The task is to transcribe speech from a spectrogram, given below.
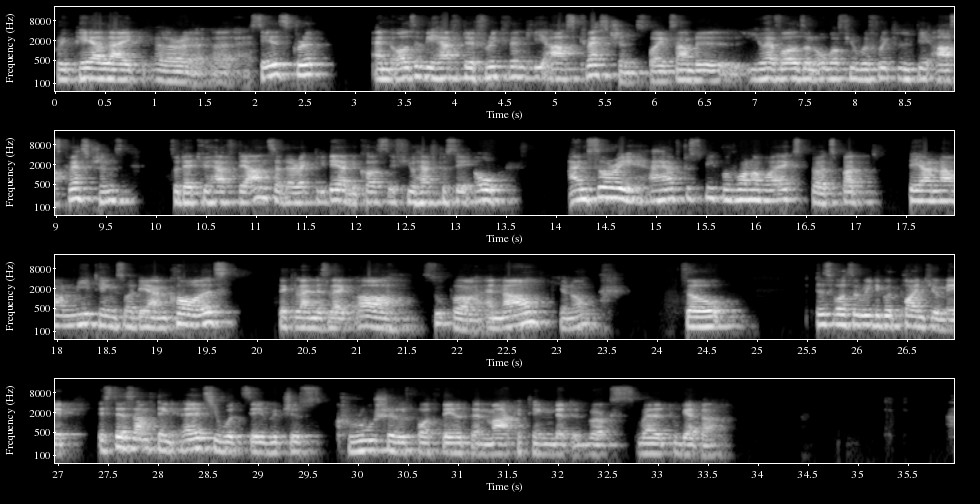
prepare like a, a sales script and also we have to frequently ask questions. For example, you have also an overview with frequently asked questions so that you have the answer directly there. Because if you have to say, oh, I'm sorry, I have to speak with one of our experts, but they are now on meetings or they are on calls, the client is like, oh, super. And now, you know, so this was a really good point you made. Is there something else you would say which is crucial for sales and marketing that it works well together?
